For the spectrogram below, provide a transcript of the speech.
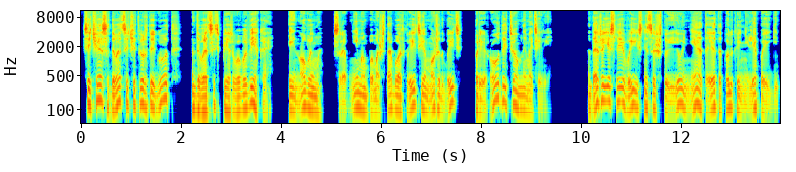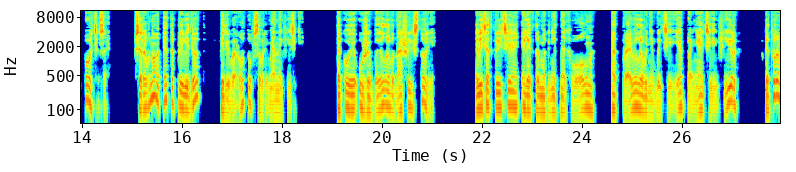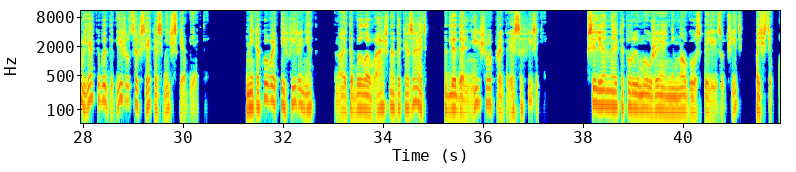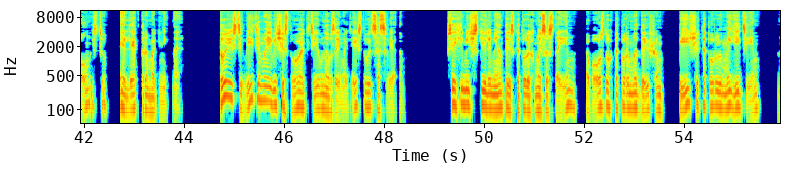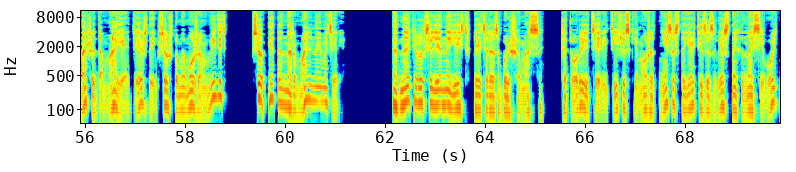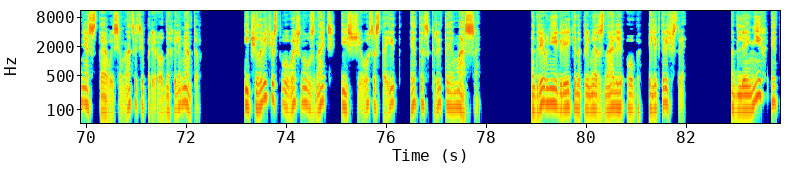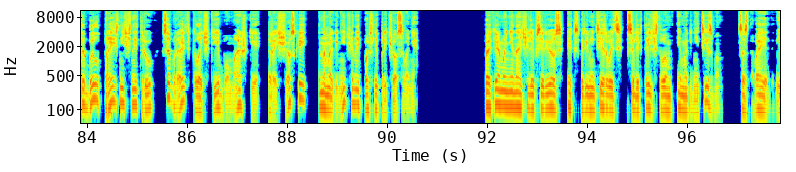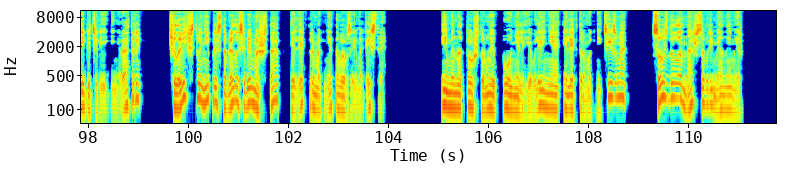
Сейчас 24 год 21 века, и новым, сравнимым по масштабу открытием может быть природы темной материи. Даже если выяснится, что ее нет, и это только нелепая гипотеза, все равно это приведет к перевороту в современной физике. Такое уже было в нашей истории. Ведь открытие электромагнитных волн отправила в небытие понятие эфир, в котором якобы движутся все космические объекты. Никакого эфира нет, но это было важно доказать для дальнейшего прогресса физики. Вселенная, которую мы уже немного успели изучить, почти полностью электромагнитная. То есть видимое вещество активно взаимодействует со светом. Все химические элементы, из которых мы состоим, воздух, которым мы дышим, пища, которую мы едим, наши дома и одежда, и все, что мы можем видеть, все это нормальная материя. Однако во Вселенной есть в пять раз больше массы, которая теоретически может не состоять из известных на сегодня 118 природных элементов. И человечеству важно узнать, из чего состоит эта скрытая масса. Древние греки, например, знали об электричестве, для них это был праздничный трюк собрать клочки бумажки расческой, намагниченной после причесывания. Пока мы не начали всерьез экспериментировать с электричеством и магнетизмом, создавая двигатели и генераторы, человечество не представляло себе масштаб электромагнитного взаимодействия. Именно то, что мы поняли явление электромагнетизма, создало наш современный мир.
